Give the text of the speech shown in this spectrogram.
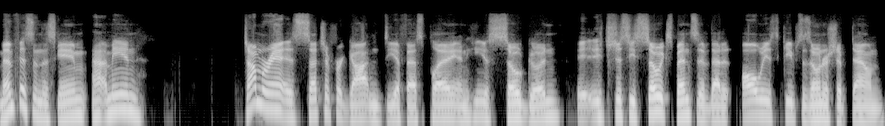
Memphis in this game, I mean, Ja Morant is such a forgotten DFS play, and he is so good. It's just he's so expensive that it always keeps his ownership down.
